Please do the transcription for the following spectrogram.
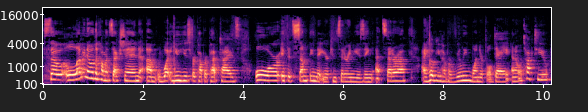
So let me know in the comment section um, what you use for copper peptides or if it's something that you're considering using, etc. I hope you have a really wonderful day and I will talk to you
